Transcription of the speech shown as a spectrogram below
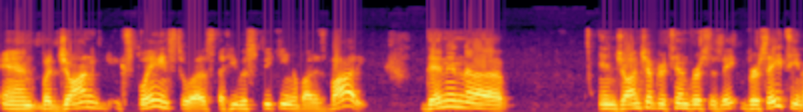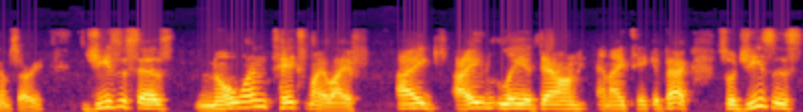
And but John explains to us that he was speaking about his body. Then in uh, in John chapter 10, verses eight, verse 18, I'm sorry, Jesus says, No one takes my life. I, I lay it down and I take it back. So Jesus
